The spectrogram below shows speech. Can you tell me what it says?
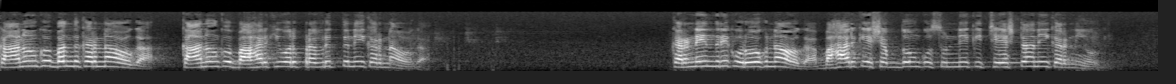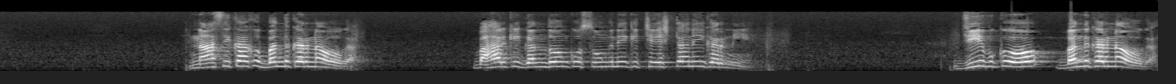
कानों को बंद करना होगा, कानों को बाहर की ओर प्रवृत्त नहीं करना होगा। कर्णेंद्रिय को रोकना होगा, बाहर के शब्दों को सुनने की चेष्टा नहीं करनी होगी। नासिका को बंद करना होगा, बाहर की गंधों को सूंघने की चेष्टा नहीं करनी है। जीव को बंद करना होगा।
